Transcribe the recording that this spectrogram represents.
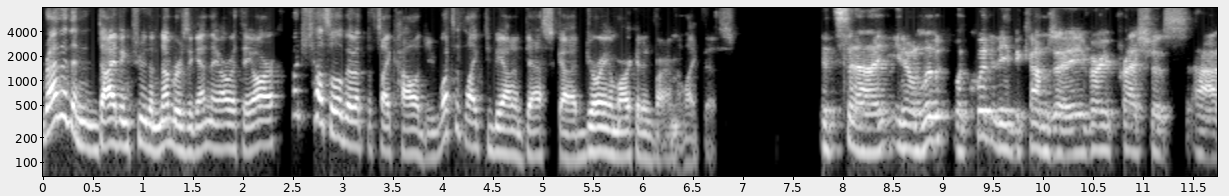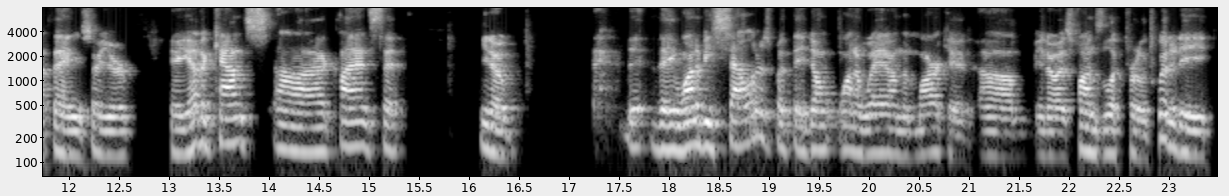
Rather than diving through the numbers again, they are what they are. Why don't you tell us a little bit about the psychology? What's it like to be on a desk uh, during a market environment like this? It's uh, you know liquidity becomes a very precious uh, thing. So you're you, know, you have accounts, uh, clients that, you know, they, they want to be sellers, but they don't want to weigh on the market. Um, you know, as funds look for liquidity,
